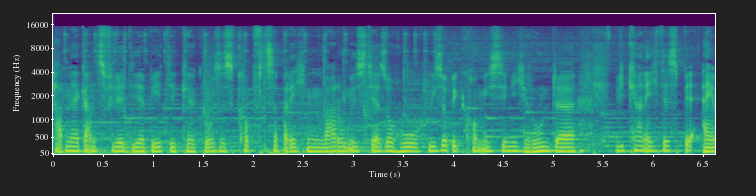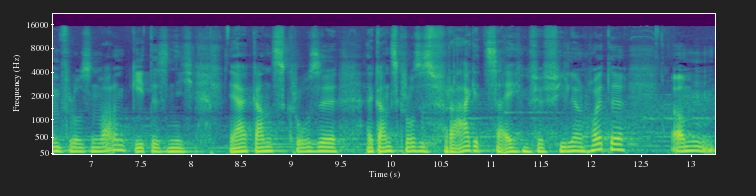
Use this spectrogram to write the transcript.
haben ja ganz viele Diabetiker großes Kopfzerbrechen. Warum ist der so hoch? Wieso bekomme ich sie nicht runter? Wie kann ich das beeinflussen? Warum geht es nicht? Ja, ganz große, äh, ganz großes Fragezeichen für viele. Und heute ähm,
